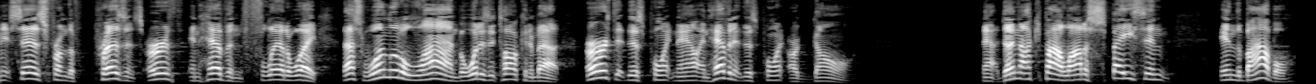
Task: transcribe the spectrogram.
And it says, from the presence, earth and heaven fled away. That's one little line, but what is it talking about? Earth at this point now and heaven at this point are gone. Now, it doesn't occupy a lot of space in, in the Bible,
